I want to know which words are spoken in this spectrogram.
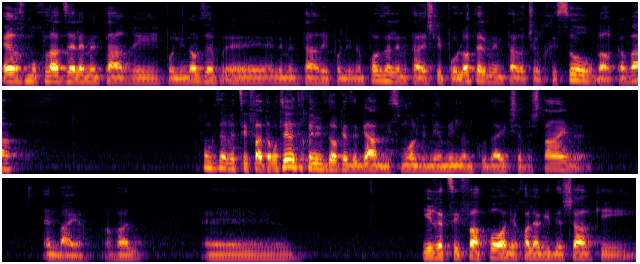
הערך מוחלט זה אלמנטרי, פולינום זה אה, אלמנטרי, פולינום פה זה אלמנטרי, יש לי פעולות אלמנטריות של חיסור והרכבה. פונקציה רציפה. אתם רוצים, אתם יכולים לבדוק את זה גם משמאל ומימין לנקודה x שווה 2, ואין בעיה, אבל... אה, היא רציפה פה, אני יכול להגיד ישר, כי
